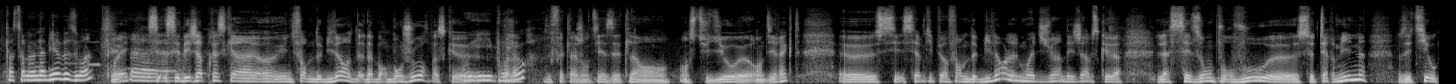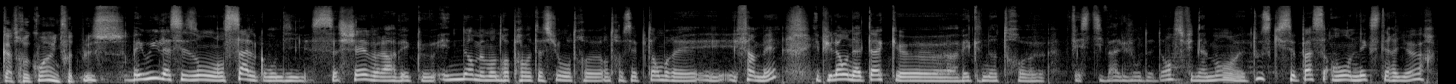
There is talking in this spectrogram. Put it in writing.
parce qu'on en a bien besoin. Oui. C'est déjà presque une forme de bilan. D'abord bonjour, parce que oui, bonjour. vous faites la gentillesse d'être là en en, studio, euh, en direct. Euh, c'est un petit peu en forme de bilan le mois de juin déjà, parce que la, saison pour vous euh, se termine. Vous étiez aux quatre coins une fois de plus. Ben oui, la saison en salle, comme on dit, s'achève alors avec énormément de représentations entre entre septembre et, fin mai. Et puis là, on attaque avec notre festival jour de danse, finalement, tout ce qui se passe en extérieur.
